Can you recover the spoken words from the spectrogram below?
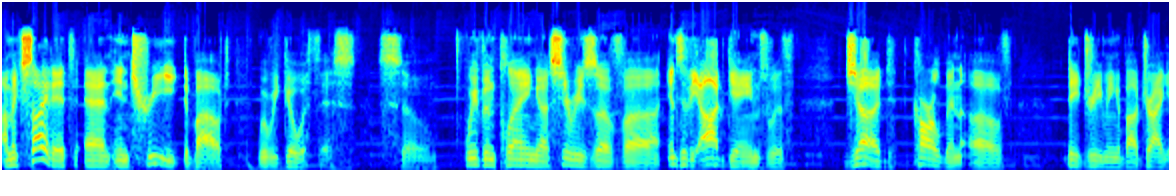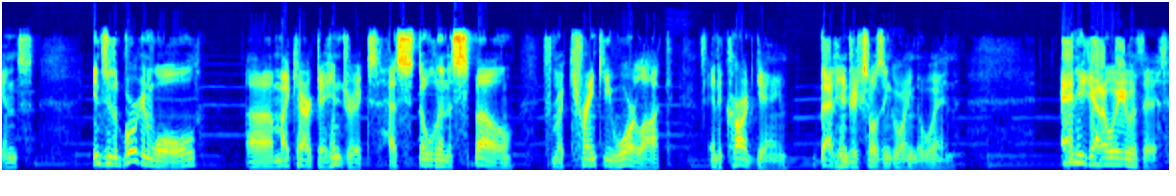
I'm excited and intrigued about where we go with this. So we've been playing a series of uh, Into the Odd games with Judd Karlman of Daydreaming About Dragons. Into the Borgenwold, uh, my character Hendrix has stolen a spell from a cranky warlock in a card game that Hendrix wasn't going to win. And he got away with it.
